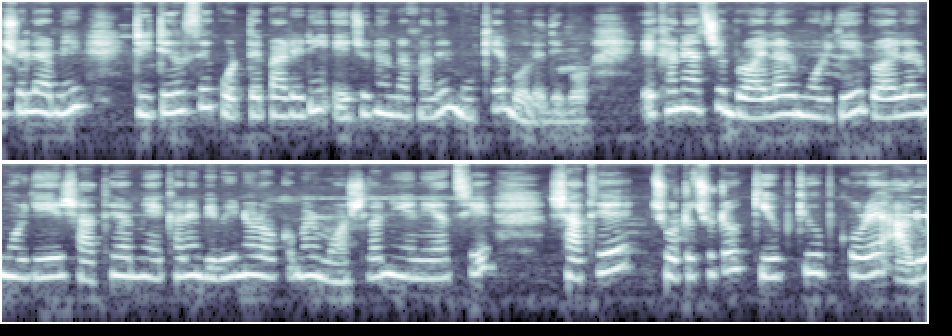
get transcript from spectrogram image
আসলে আমি ডিটেলসে করতে পারিনি এই জন্য আমি আপনাদের মুখে বলে দিব। এখানে আছে ব্রয়লার মুরগি, ব্রয়লার মুরগির সাথে আমি এখানে বিভিন্ন রকমের মশলা নিয়ে নিয়েছি। সাথে ছোট ছোট কিউব কিউব করে আলু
